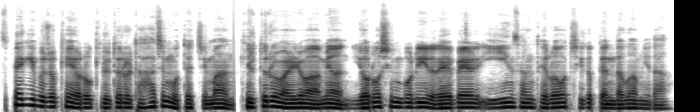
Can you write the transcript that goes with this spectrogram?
스펙이 부족해 여러 길들을 다 하진 못했지만 길들을 완료하면 여러 심볼이 레벨 2인 상태로 지급된다고 합니다.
